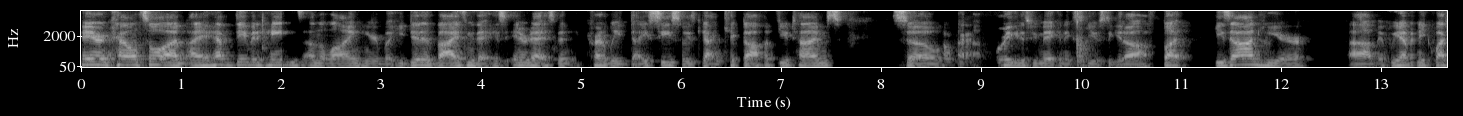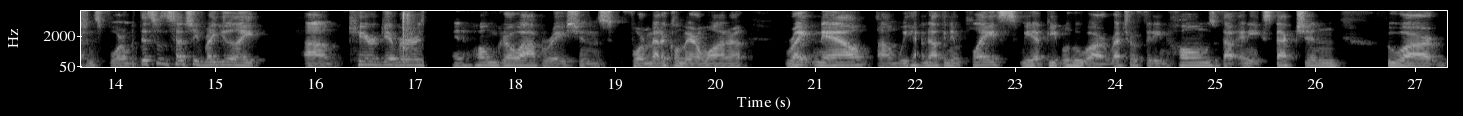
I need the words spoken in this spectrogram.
Mayor and council, um, I have David Haynes on the line here, but he did advise me that his internet has been incredibly dicey, so he's gotten kicked off a few times. So, Okay. uh, or he could just be making an excuse to get off. But he's on here um, if we have any questions for him. But this was essentially regulate um, caregivers and home grow operations for medical marijuana. Right now, um, we have nothing in place. We have people who are retrofitting homes without any inspection, who are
